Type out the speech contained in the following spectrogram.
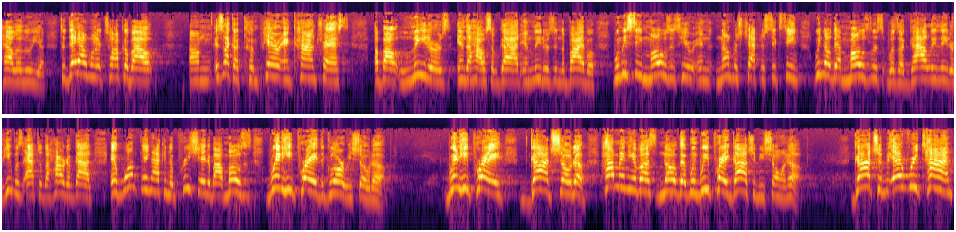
Hallelujah. Today I want to talk about, um, it's like a compare and contrast about leaders in the house of God and leaders in the Bible. When we see Moses here in Numbers chapter 16, we know that Moses was a godly leader. He was after the heart of God. And one thing I can appreciate about Moses, when he prayed, the glory showed up. When he prayed, God showed up. How many of us know that when we pray, God should be showing up? God should be, every time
